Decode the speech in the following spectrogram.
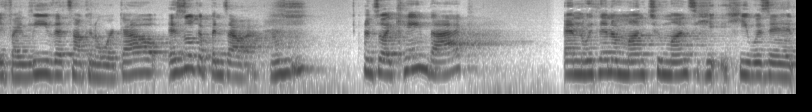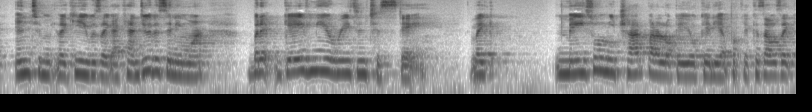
if I leave, that's not gonna work out. Es lo que pensaba. Mm-hmm. And so I came back, and within a month, two months, he he was in into me. Like he was like, I can't do this anymore. But it gave me a reason to stay. Like me hizo luchar para lo que yo quería porque because I was like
